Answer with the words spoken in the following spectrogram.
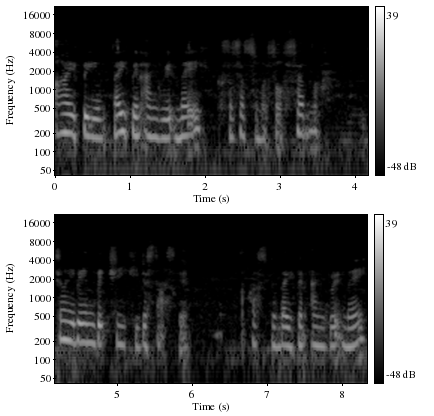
I've been, they've been angry at me because I said something. So I said, do you know you're being a bit cheeky, just asking a question. They've been angry at me,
